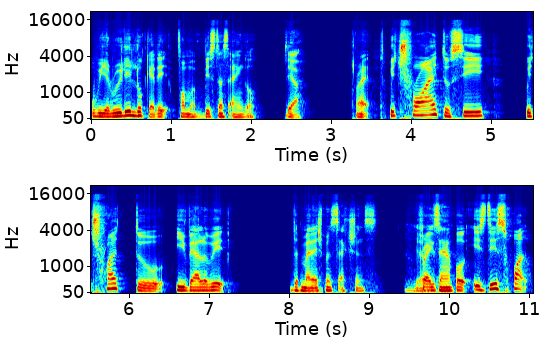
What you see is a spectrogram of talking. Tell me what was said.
we really look at it from a business angle Yeah. Right? We try to see, we try to evaluate the management's actions. Yeah. For example, is this what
